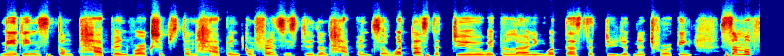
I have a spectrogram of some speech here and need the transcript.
Meetings don't happen, workshops don't happen, conferences don't happen. So what does that do with the learning? What does that do to networking? Some of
